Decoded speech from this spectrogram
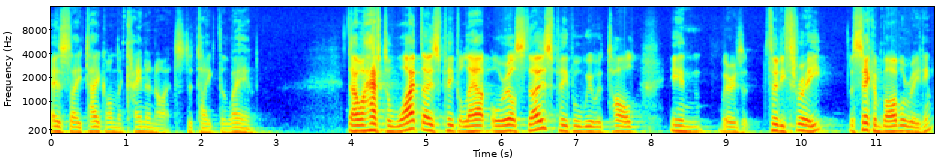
as they take on the Canaanites to take the land. They will have to wipe those people out, or else those people, we were told in, where is it, 33, the second Bible reading,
